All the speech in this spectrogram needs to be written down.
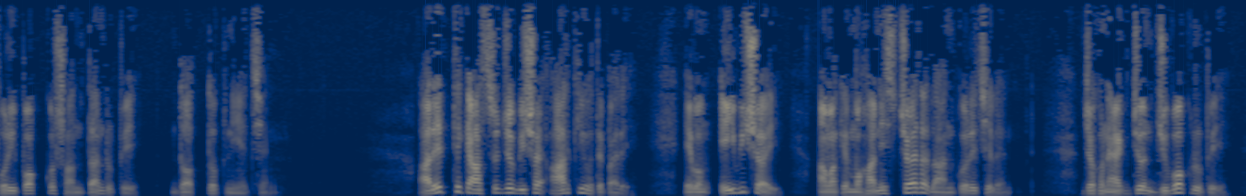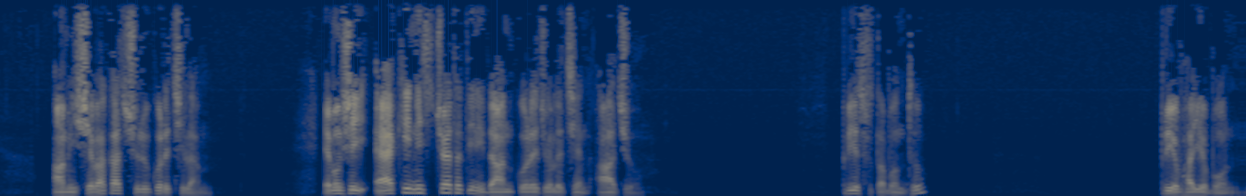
পরিপক্ক সন্তানরূপে দত্তক নিয়েছেন। আর এর থেকে আশ্চর্য বিষয় আর কি হতে পারে? এবং এই বিষয় আমাকে মহানিশ্চয়তা দান করেছিলেন। যখন একজন যুবক রূপে আমি সেবা কাজ শুরু করেছিলাম, এবং সেই একই নিশ্চয়তা তিনি দান করে চলেছেন আজও। প্রিয় শ্রোতা বন্ধু, প্রিয় ভাই ও বোন,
